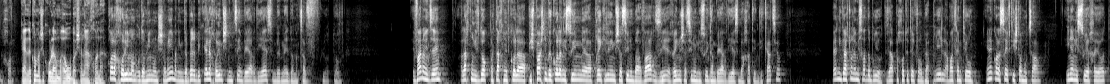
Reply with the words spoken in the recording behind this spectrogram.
נכון. כן, זה כל מה שכולם ראו בשנה האחרונה. כל החולים המורדמים מונשמים, אני מדבר, אלה חולים שנמצאים ב-ARDS, ובאמת במצב לא טוב. הבנו את זה, הלכנו לבדוק, פתחנו את כל ה... פשפשנו בכל הניסויים הפרה-קליניים שעשינו בעבר, ראינו שעשינו ניסוי גם ב-ARDS באחת האינדיקציות. וניגשנו למשרד הבריאות, זה היה פחות או יותר כבר באפריל, אמרתי להם, תראו, הנה כל ה safety של המוצר, הנה ניסוי חיות,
